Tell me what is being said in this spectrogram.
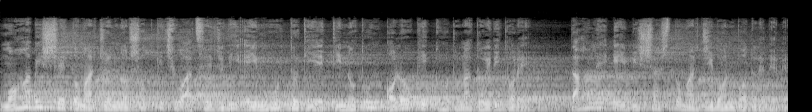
মহাবিশ্বে তোমার জন্য সবকিছু আছে যদি এই মুহূর্তটি একটি নতুন অলৌকিক ঘটনা তৈরি করে। তাহলে এই বিশ্বাস তোমার জীবন বদলে দেবে।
